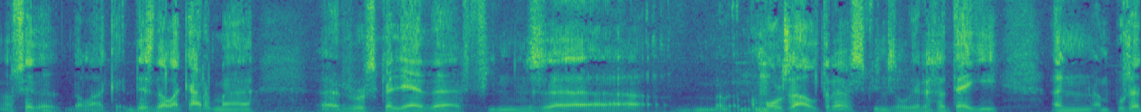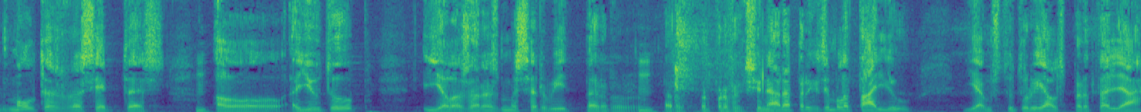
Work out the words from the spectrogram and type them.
no sé, de, de la, des de la Carme a Ruscalleda fins a, a molts altres, fins a l'Elvira Sategui, han, han posat moltes receptes al, a YouTube i aleshores m'ha servit per, per, per perfeccionar. Ara, per exemple, tallo, hi ha uns tutorials per tallar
